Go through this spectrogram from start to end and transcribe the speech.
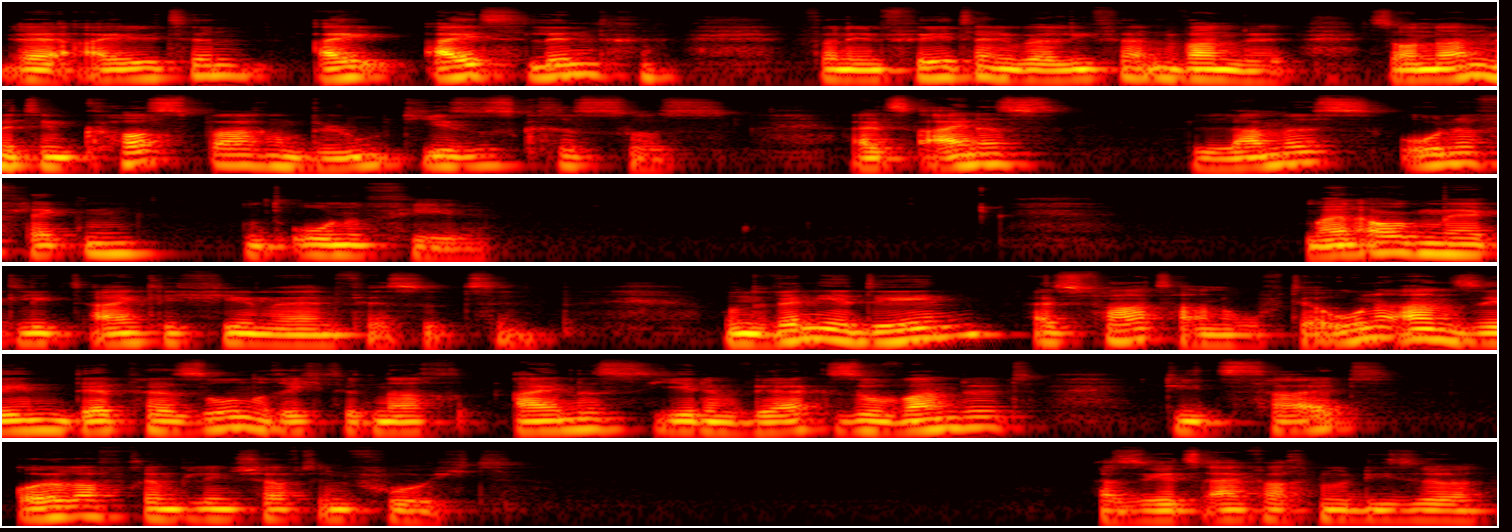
äh, eilten, eitlen, von den Vätern überlieferten Wandel, sondern mit dem kostbaren Blut Jesus Christus, als eines Lammes ohne Flecken und ohne Fehl. Mein Augenmerk liegt eigentlich viel mehr in Vers 17. Und wenn ihr den als Vater anruft, der ohne Ansehen der Person richtet nach eines jedem Werk, so wandelt die Zeit eurer Fremdlingschaft in Furcht. Also jetzt einfach nur diese,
